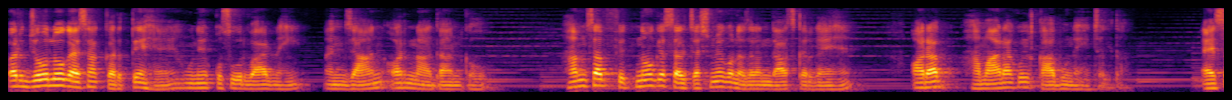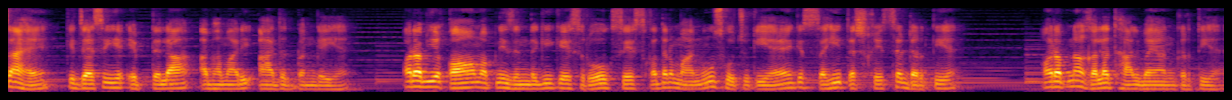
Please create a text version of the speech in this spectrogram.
پر جو لوگ ایسا کرتے ہیں، انہیں قصوروار نہیں، انجان اور نادان کہو۔ ہم سب فتنوں کے سرچشمے کو نظر انداز کر گئے ہیں اور اب ہمارا کوئی قابو نہیں چلتا۔ ایسا ہے کہ جیسے یہ ابتلا اب ہماری عادت بن گئی ہے اور اب یہ قوم اپنی زندگی کے اس روگ سے اس قدر مانوس ہو چکی ہے کہ صحیح تشخیص سے ڈرتی ہے اور اپنا غلط حال بیان کرتی ہے۔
